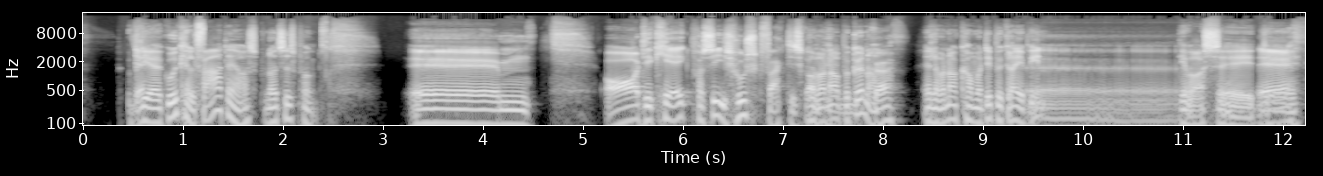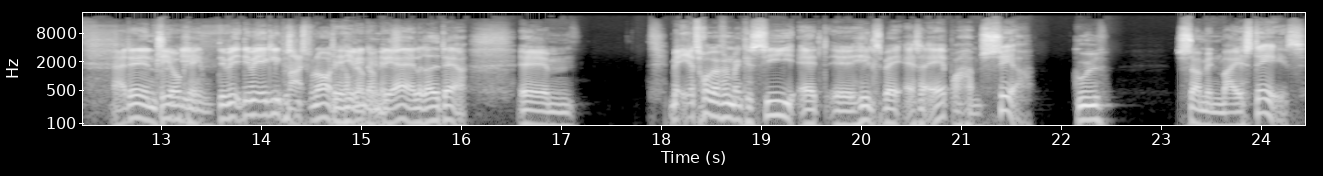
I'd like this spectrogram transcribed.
bliver Gud kaldt far der også på noget tidspunkt? Øhm, åh, det kan jeg ikke præcis huske faktisk, om hvornår han begynder? gør. Eller hvornår kommer det begreb ind? Øh, Det var også... Øh, det, ja, ja, det er en det er okay. en. Det ved, det ved jeg ikke lige præcis, Nej, hvornår det det, er kommer ind, om det er allerede der. Øhm, men jeg tror i hvert fald, man kan sige, at øh, helt tilbage, altså Abraham ser Gud som en majestat,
